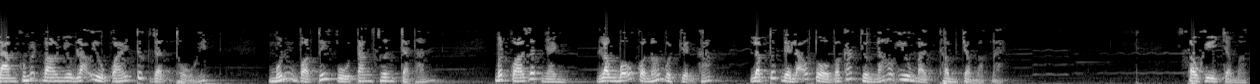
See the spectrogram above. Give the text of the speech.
Làm không biết bao nhiêu lão yêu quái tức giận thổ huyết. Muốn vọt tới phù tăng sơn chặt hắn. Bất quá rất nhanh, Lòng mẫu còn nói một chuyện khác, Lập tức để lão tổ và các trường lão yêu mạch thầm trầm mặt lại. Sau khi trầm mặt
